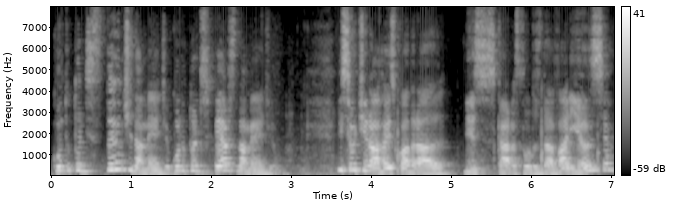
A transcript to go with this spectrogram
Quanto eu estou distante da média. Quanto eu estou disperso da média. E se eu tirar a raiz quadrada desses caras todos da variância,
